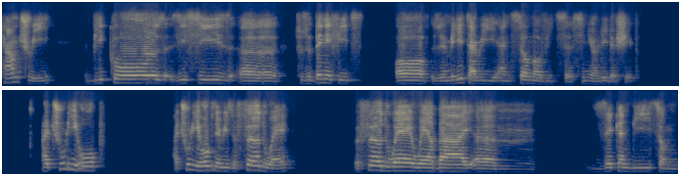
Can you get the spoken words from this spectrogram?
country because this is uh, to the benefits of the military and some of its uh, senior leadership. I truly hope, I truly hope there is a third way, a third way whereby um, there can be some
